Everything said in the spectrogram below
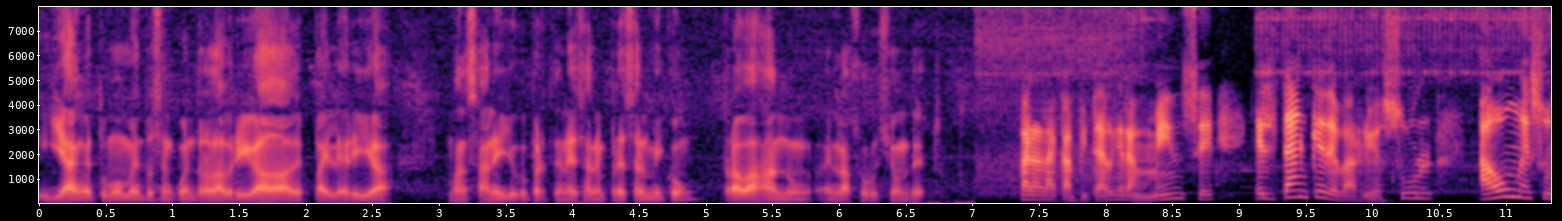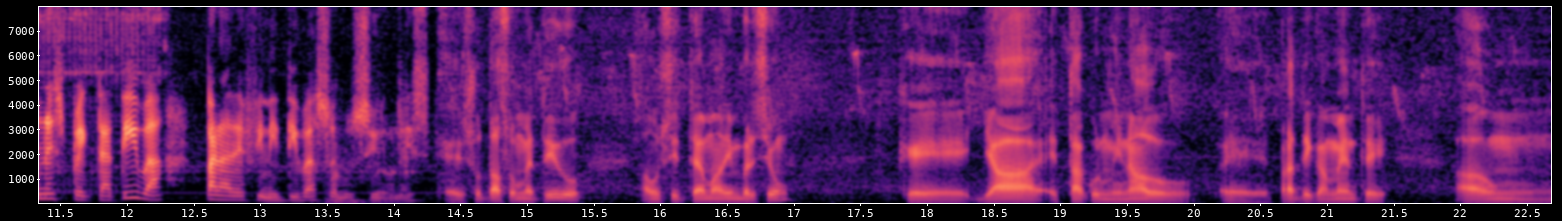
y ya en estos momentos se encuentra la brigada de pailería Manzanillo, que pertenece a la empresa El Micón, trabajando en la solución de esto. Para la capital granmense, el tanque de Barrio Azul aún es una expectativa para definitivas soluciones. Eso está sometido a un sistema de inversión que ya está culminado eh, prácticamente a un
